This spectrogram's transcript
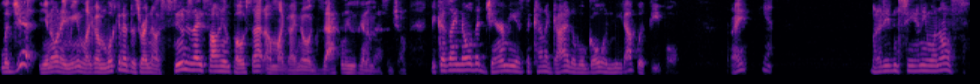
legit, you know what I mean? Like I'm looking at this right now. As soon as I saw him post that, I'm like, I know exactly who's going to message him because I know that Jeremy is the kind of guy that will go and meet up with people, right? Yeah. But I didn't see anyone else.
